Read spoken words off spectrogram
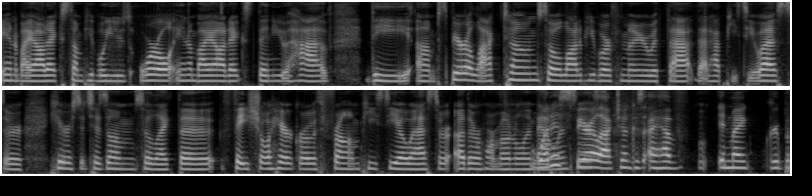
antibiotics, some people use oral antibiotics. Then you have the um, spirulactone. So a lot of people are familiar with that that have PCOS or hirsutism. So like the facial hair growth from PCOS or other hormonal imbalances. What is spirulactone? Because I have in my group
